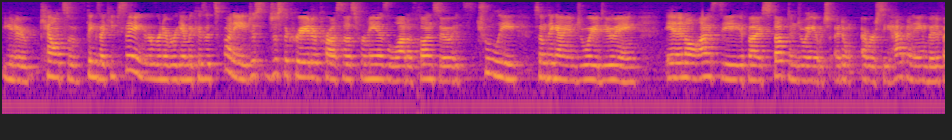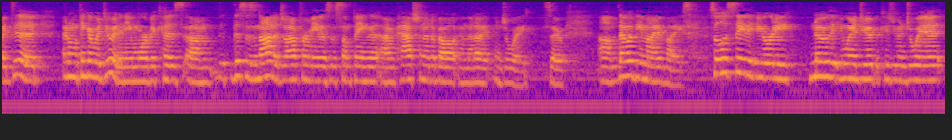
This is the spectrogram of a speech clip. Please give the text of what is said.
you know, counts of things I keep saying over and over again because it's funny. Just just the creative process for me is a lot of fun. So it's truly something I enjoy doing. And in all honesty, if I stopped enjoying it, which I don't ever see happening, but if I did, I don't think I would do it anymore because um, th this is not a job for me. This is something that I'm passionate about and that I enjoy. So um, that would be my advice. So let's say that you already know that you want to do it because you enjoy it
